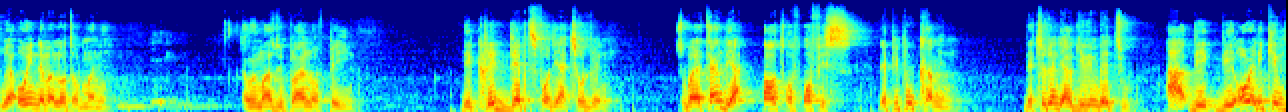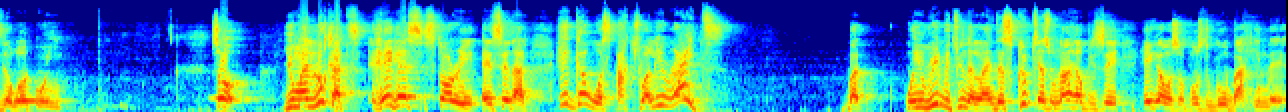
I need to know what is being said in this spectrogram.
we are owing them a lot of money. And we must be planning of paying. They create debts for their children. So by the time they are out of office, the people coming the children they are giving birth to, uh, they, they already came to the world owing. So you might look at Hagar's story and say that Hagar was actually right. But when you read between the lines, the scriptures will now help you say Hagar was supposed to go back in there.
